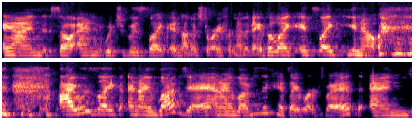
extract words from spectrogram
and so and which was like another story for another day but like it's like you know i was like and i loved it and i loved the kids i worked with and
